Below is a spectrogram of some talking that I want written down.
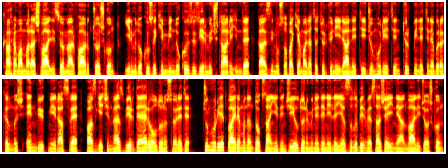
Kahramanmaraş Valisi Ömer Faruk Coşkun, 29 Ekim 1923 tarihinde Gazi Mustafa Kemal Atatürk'ün ilan ettiği Cumhuriyet'in Türk milletine bırakılmış en büyük miras ve vazgeçilmez bir değer olduğunu söyledi. Cumhuriyet Bayramı'nın 97. yıl dönümü nedeniyle yazılı bir mesaj yayınlayan Vali Coşkun,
